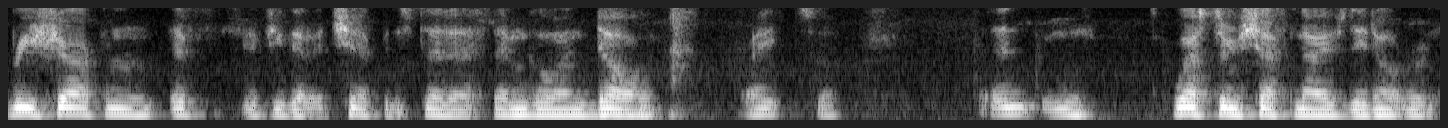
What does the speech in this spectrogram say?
resharpen if if you got a chip instead of them going dull, right? So and Western chef knives they don't.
